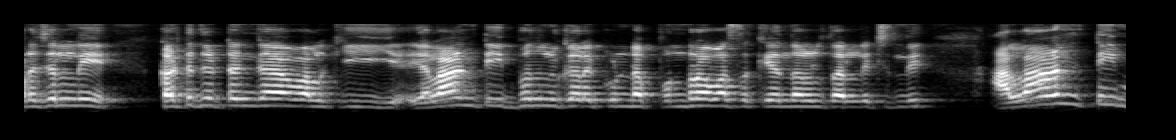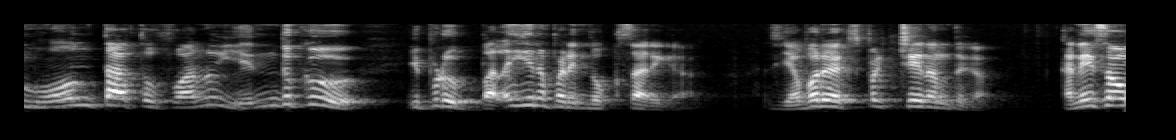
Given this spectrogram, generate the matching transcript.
ప్రజల్ని కట్టుదిట్టంగా వాళ్ళకి ఎలాంటి ఇబ్బందులు కలగకుండా పునరావాస కేంద్రాలు తరలించింది. అలాంటి మోంతా తుఫాను ఎందుకు ఇప్పుడు బలహీనపడింది ఒకసారిగా ఎవరు ఎక్స్పెక్ట్ చేయనంతగా? కనీసం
